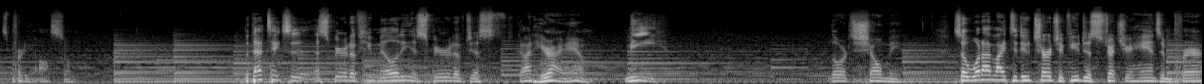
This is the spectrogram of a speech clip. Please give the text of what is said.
It's pretty awesome. But that takes a, a spirit of humility, a spirit of just, God, here I am me. Lord, show me. So, what I'd like to do, church, if you just stretch your hands in prayer,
